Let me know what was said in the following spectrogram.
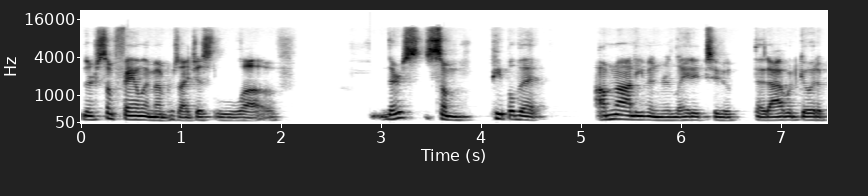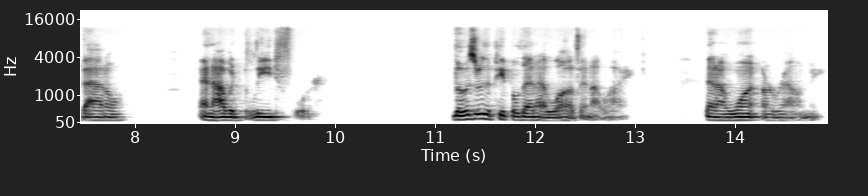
There's some family members I just love. There's some people that I'm not even related to that I would go to battle and I would bleed for. Those are the people that I love and I like, that I want around me.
